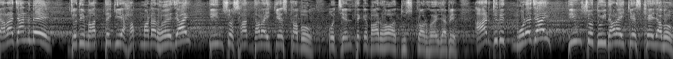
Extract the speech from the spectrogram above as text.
তারা জানবে, যদি মারতে গিয়ে হাফ মার্ডার হয়ে যায়, তিনশো সাত ধারায় কেস খাব। ও জেল থেকে বার হওয়া দুষ্কর হয়ে যাবে। আর যদি মরে যায়, তিনশো দুই ধারায় কেস খেয়ে যাব।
